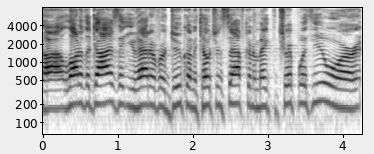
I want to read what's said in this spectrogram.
Uh, a lot of the guys that you had over Duke on the coaching staff going to make the trip with you, or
